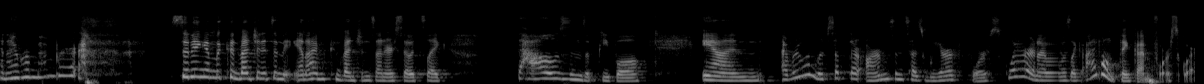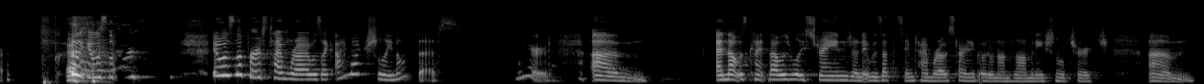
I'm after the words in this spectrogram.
and I remember sitting in the convention, it's in the Anaheim Convention Center. So it's like thousands of people and everyone lifts up their arms and says we are foursquare and i was like i don't think i'm foursquare. Like it was the first it was the first time where i was like i'm actually not this. Weird. Um and that was kind of, that was really strange and it was at the same time where i was starting to go to a non-denominational church. Um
